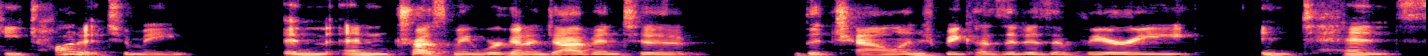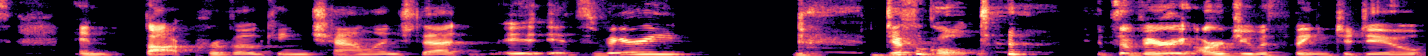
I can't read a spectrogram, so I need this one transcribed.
he taught it to me. And and trust me, we're going to dive into the challenge because it is a very intense and thought-provoking challenge that it, it's very difficult. it's a very arduous thing to do.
